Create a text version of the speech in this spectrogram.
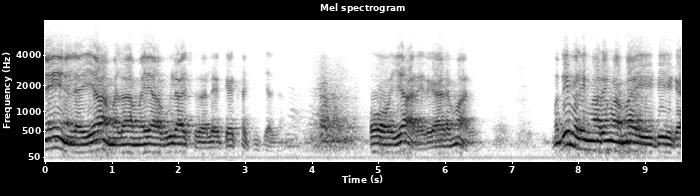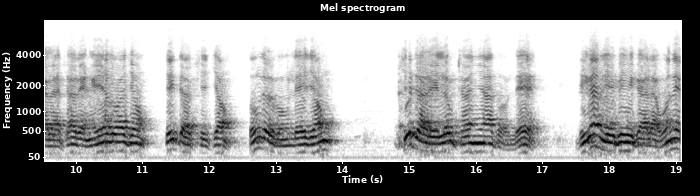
ငြိမ်းရင်လည်းရမလားမရဘူးလားဆိုတာလည်းကဲခတ်ကြည့်ကြစမ်း။ဩရတယ်ဒကာဓမ္မတွေမသိမလိမ္မာတွေမှာမိုက်ပြီးကြလာထားတဲ့ငရေသွားကြောင်းဒိဋ္ဌဖြစ်ကြောင်း 30ပုံလေကြောင်းဖြစ်တာတွေလှုပ်ထမ်း냐တော့လေဒီကနေပြီးကာလဝန်းထဲ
